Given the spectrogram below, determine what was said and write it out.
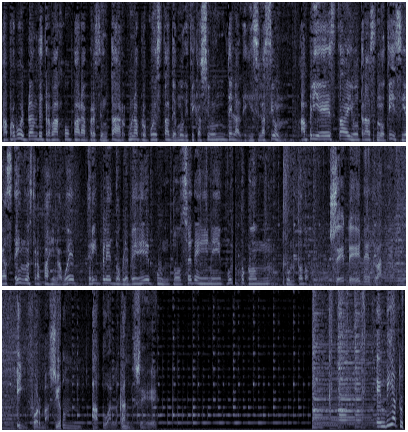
aprobó el plan de trabajo para presentar una propuesta de modificación de la legislación. Amplíe esta y otras noticias en nuestra página web www.cdn.com CDN Radio. Información a tu alcance. Envía tus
